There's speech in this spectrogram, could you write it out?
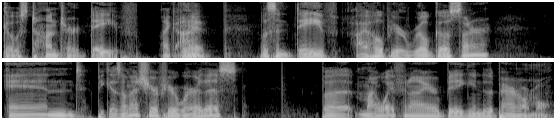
Ghost Hunter Dave. Like Yeah. I listen, Dave. I hope you're a real ghost hunter, and because I'm not sure if you're aware of this, but my wife and I are big into the paranormal.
